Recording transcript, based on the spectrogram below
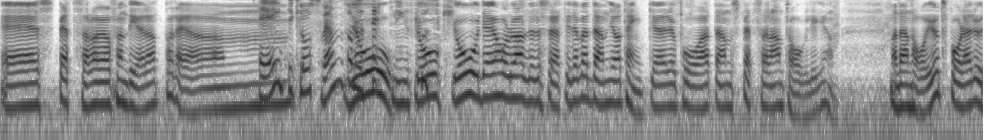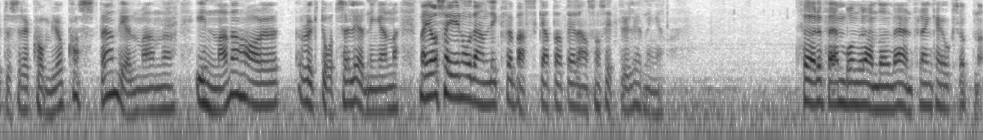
Eh, spetsar har jag funderat på det. Um, Är inte Claes Svensson en jo, sättningskusk? jo, det har du alldeles rätt i. Det var den jag tänker på att den spetsar antagligen. Men den har ju ett spår där ute så det kommer ju att kosta en del men eh, innan den har ryckt åt sig ledningen. Men- jag säger nog den lik förbaskat att det är den som sitter i ledningen. Före fem Bonrandan Värn, för den kan ju också öppna.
